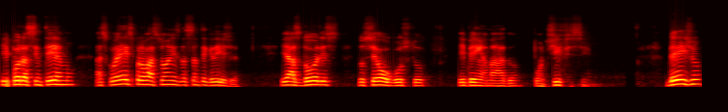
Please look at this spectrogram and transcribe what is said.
e por assim termo, as cruéis provações da Santa Igreja e as dores do seu augusto e bem-amado pontífice. Beijo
